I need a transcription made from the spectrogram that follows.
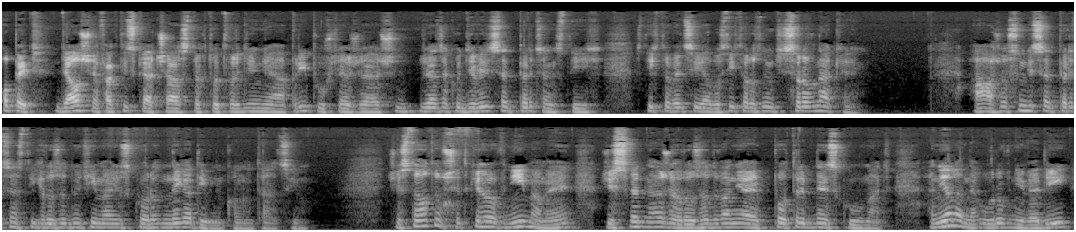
Opäť ďalšia faktická časť tohto tvrdenia pripúšťa, že až viac ako 90% z, tých, z týchto vecí alebo z týchto rozhodnutí sú rovnaké. A až 80% z tých rozhodnutí majú skôr negatívnu konotáciu. Čiže z tohoto všetkého vnímame, že svet nášho rozhodovania je potrebné skúmať. A nielen na úrovni vedy,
